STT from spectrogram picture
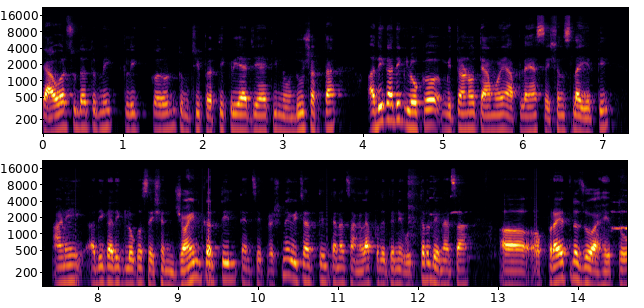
त्यावर सुद्धा तुम्ही क्लिक करून तुमची प्रतिक्रिया जी आहे ती नोंदवू शकता. अधिकाधिक लोक मित्रांनो त्यामुळे आपल्या ह्या सेशन्सला येतील आणि अधिकाधिक लोक सेशन जॉईन करतील त्यांचे प्रश्न विचारतील त्यांना चांगल्या पद्धतीने उत्तर देण्याचा प्रयत्न जो आहे तो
